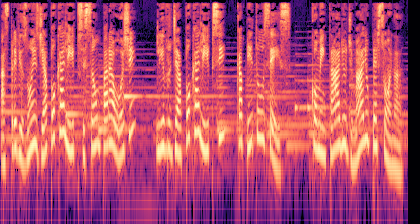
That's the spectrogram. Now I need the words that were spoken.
As previsões de Apocalipse são para hoje? Livro de Apocalipse, capítulo 6. Comentário de Mário Persona.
